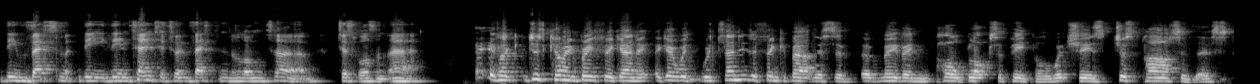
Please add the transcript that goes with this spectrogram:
the investment the the incentive to invest in the long term just wasn't there if I just come in briefly again, again, we're, we're tending to think about this of, of moving whole blocks of people, which is just part of this.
